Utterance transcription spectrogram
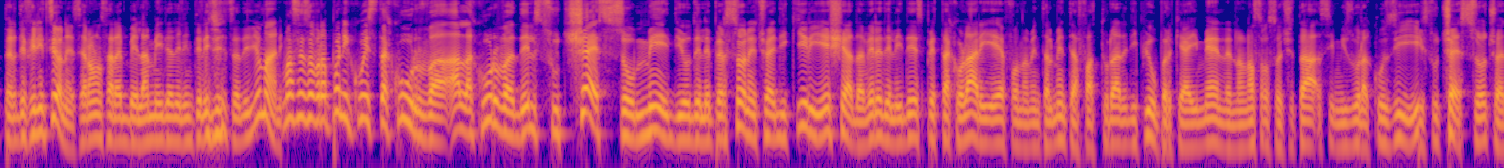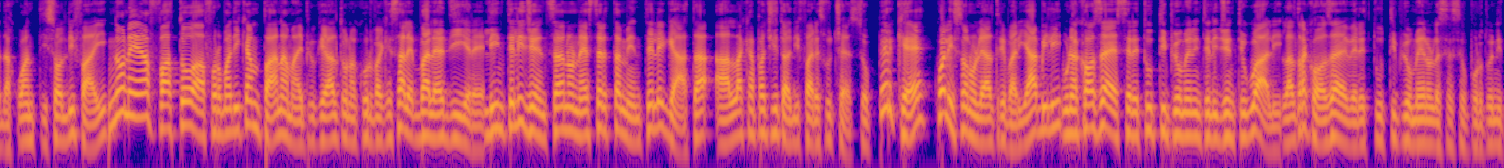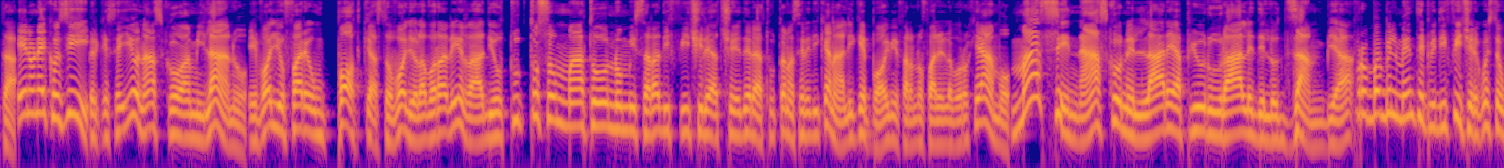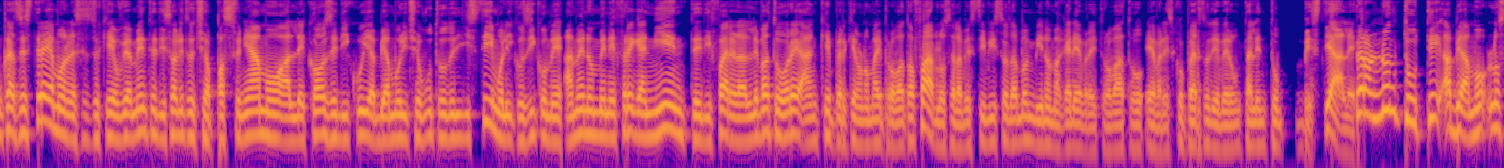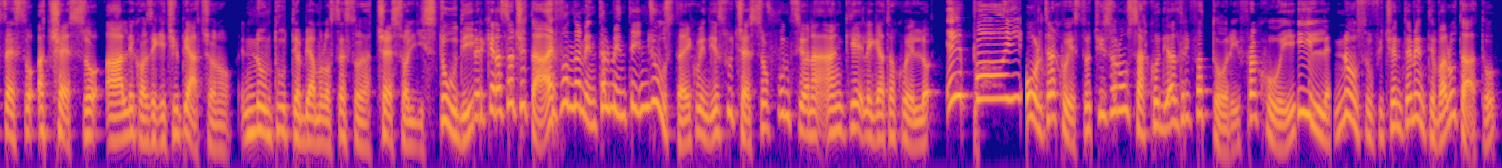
per definizione, se no non sarebbe la media dell'intelligenza degli umani. Ma se sovrapponi questa curva alla curva del successo medio delle persone, cioè di chi riesce ad avere delle idee spettacolari e fondamentalmente a fatturare di più, perché ahimè nella nostra società si misura così il successo, cioè da quanti soldi fai, non è affatto a forma di campana, ma è più che altro una curva che sale, vale a dire, l'intelligenza non è strettamente legata alla capacità di fare successo. Perché? Quali sono le altre variabili? Una cosa è essere tutti più o meno intelligenti uguali, l'altra cosa è avere tutti più o meno le stesse opportunità. E non è così, perché se io nasco a Milano e voglio fare un podcast o voglio lavorare in radio, tutto sommato non mi sarà difficile accedere a tutta una serie di canali che poi mi faranno fare il lavoro che amo. Ma se nasco nell'area più rurale dello Zambia, probabilmente è più difficile. Questo è un caso estremo, nel senso che ovviamente di solito ci appassioniamo alle cose di cui abbiamo ricevuto degli stimoli, così come a me non me ne frega niente di fare l'allevatore, anche perché non ho mai provato a farlo. Se l'avessi visto da bambino, magari avrei trovato e avrei scoperto di avere un talento bestiale. Però non tutti abbiamo lo stesso accesso alle cose che ci piacciono. Non tutti abbiamo lo stesso accesso agli studi, perché la società è fondamentalmente ingiusta e quindi il successo funziona anche legato a quello. E poi, oltre a questo, ci sono un sacco di altri fattori, fra cui il non sufficientemente valutato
